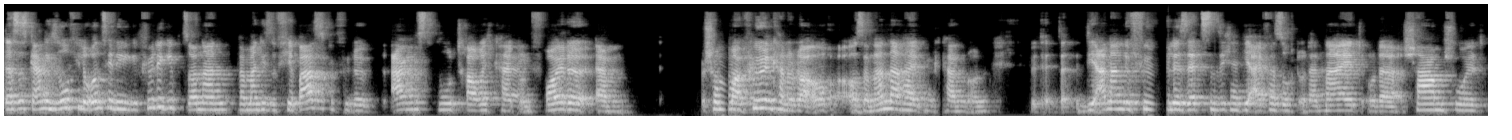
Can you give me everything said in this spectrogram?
dass es gar nicht so viele unzählige Gefühle gibt, sondern wenn man diese vier Basisgefühle, Angst, Wut, Traurigkeit und Freude, ähm, schon mal fühlen kann oder auch auseinanderhalten kann und die anderen Gefühle setzen sich ja wie Eifersucht oder Neid oder Scham, Schuld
